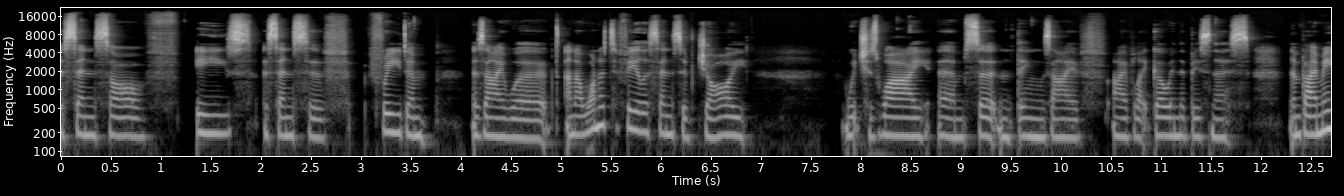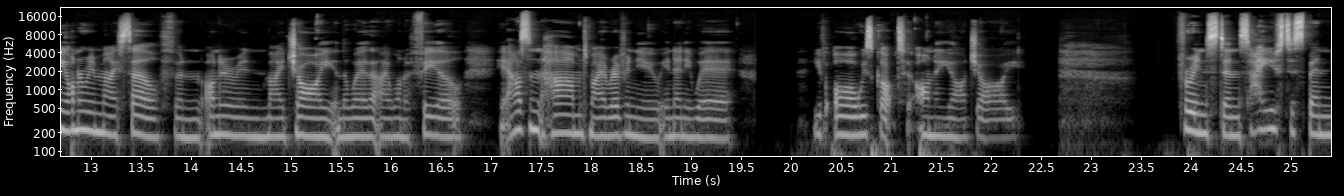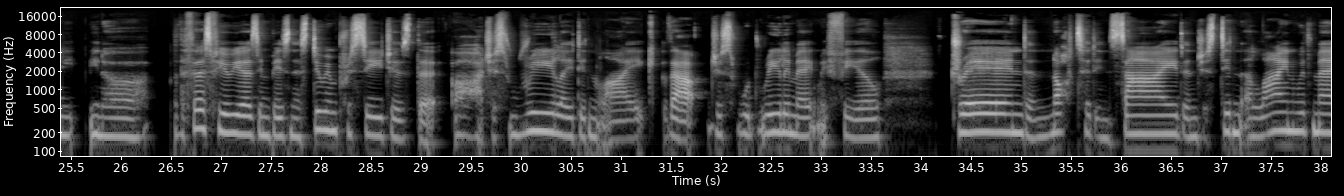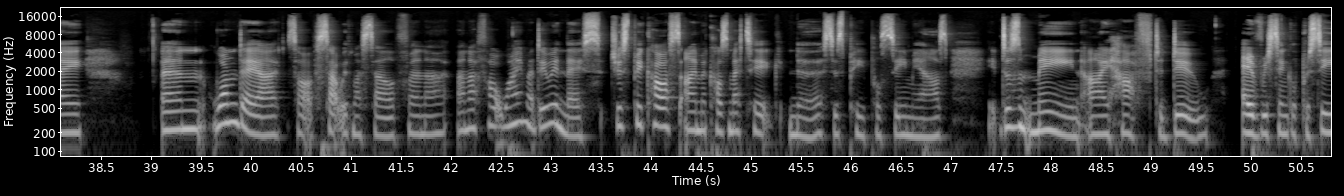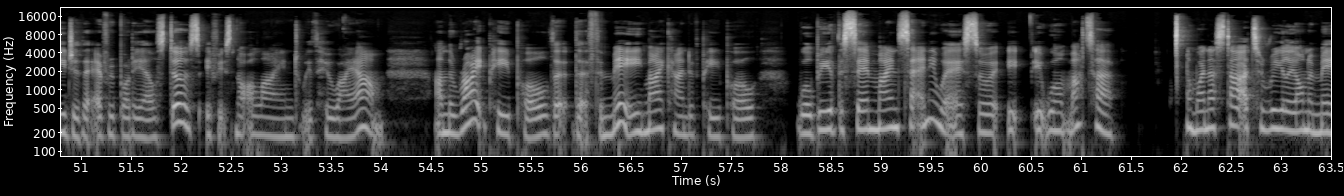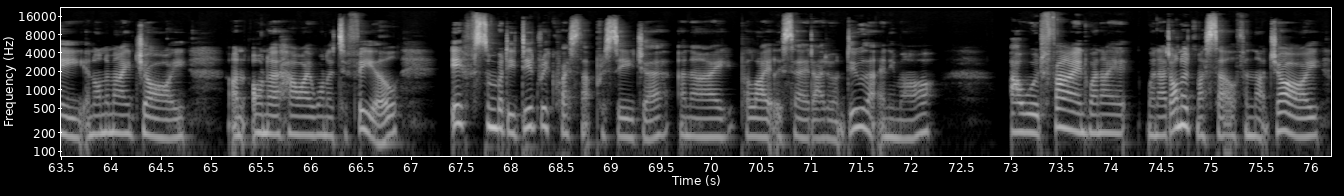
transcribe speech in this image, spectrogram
a sense of ease, a sense of freedom as I worked, and I wanted to feel a sense of joy, which is why um, certain things I've I've let go in the business. And by me honouring myself and honouring my joy in the way that I want to feel, it hasn't harmed my revenue in any way. You've always got to honour your joy. For instance, I used to spend, you know, the first few years in business doing procedures that oh, I just really didn't like, that just would really make me feel drained and knotted inside and just didn't align with me. And one day I sort of sat with myself and I, and I thought, why am I doing this? Just because I'm a cosmetic nurse, as people see me as, it doesn't mean I have to do every single procedure that everybody else does if it's not aligned with who I am. And the right people that, that for me, my kind of people, will be of the same mindset anyway, so it, it won't matter. And when I started to really honour me and honour my joy and honour how I wanted to feel, if somebody did request that procedure and I politely said I don't do that anymore, I would find when I when I'd honoured myself and that joy,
